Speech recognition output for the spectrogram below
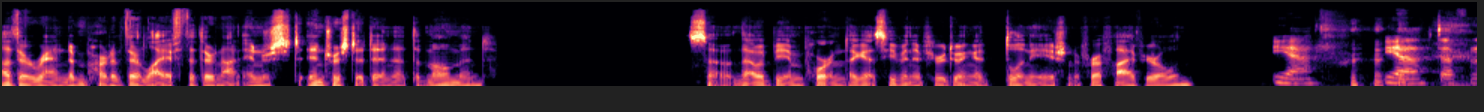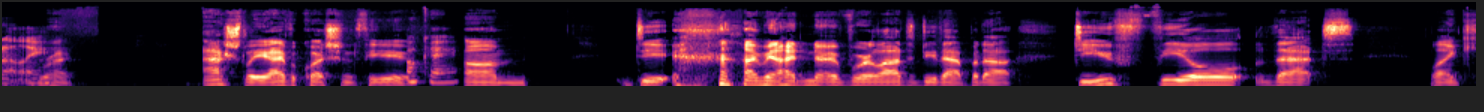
other random part of their life that they're not interest, interested in at the moment. So that would be important, I guess, even if you're doing a delineation for a five year old. Yeah. Yeah, definitely. right. Ashley, I have a question for you. Okay. Um do you, I mean I don't know if we're allowed to do that, but uh do you feel that like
